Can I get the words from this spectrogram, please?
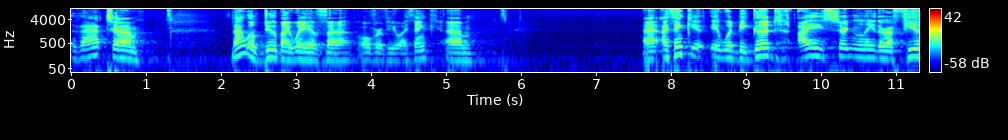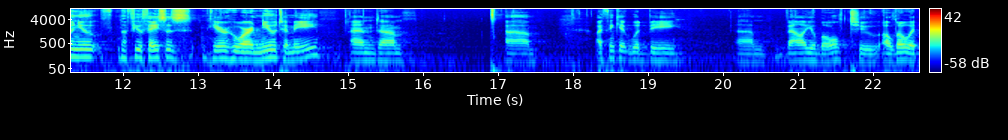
that um, that will do by way of uh, overview, I think. Um, I think it, it, would be good. I certainly there are a few new, a few faces here who are new to me, and um, um I think it would be um, valuable to, although it,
